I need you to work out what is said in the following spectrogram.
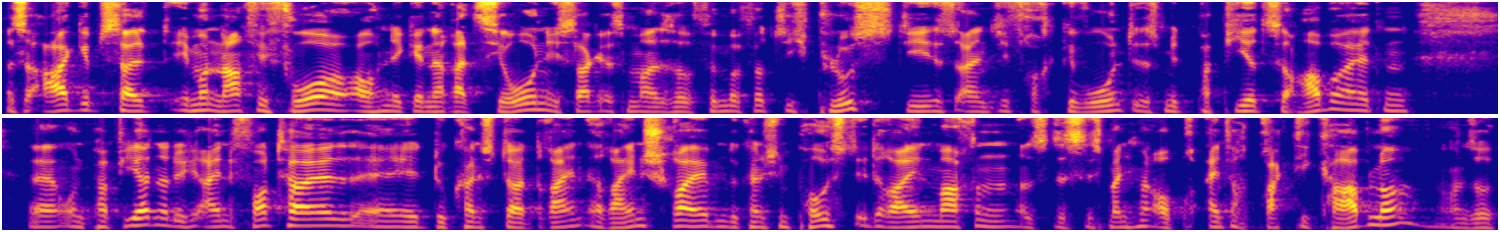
Also A gibt es halt immer nach wie vor auch eine Generation, ich sage jetzt mal so 45 plus, die es einfach gewohnt ist, mit Papier zu arbeiten. Äh, und Papier hat natürlich einen Vorteil, äh, du kannst da rein, reinschreiben, du kannst ein Post-it reinmachen. Also das ist manchmal auch einfach praktikabler. Also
